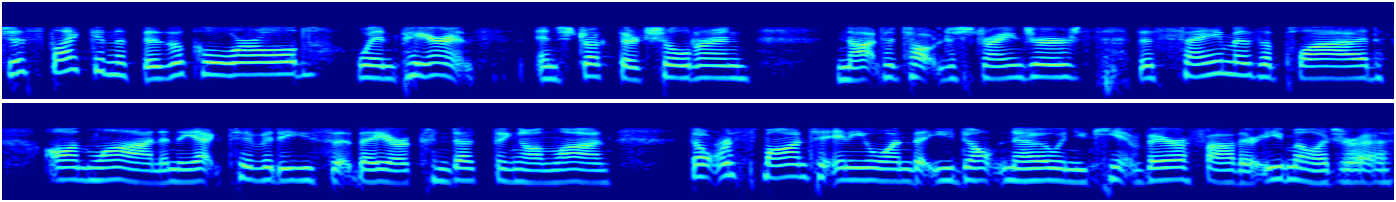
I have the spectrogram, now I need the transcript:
Just like in the physical world, when parents instruct their children not to talk to strangers, the same is applied online in the activities that they are conducting online. Don't respond to anyone that you don't know and you can't verify their email address.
